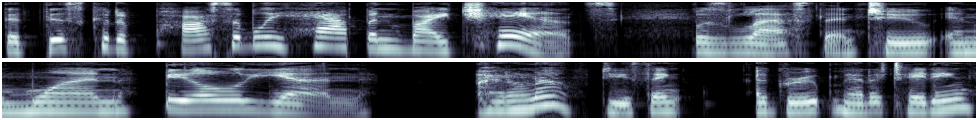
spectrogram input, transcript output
that this could have possibly happened by chance was less than 2 in 1 billion. I don't know. Do you think a group meditating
